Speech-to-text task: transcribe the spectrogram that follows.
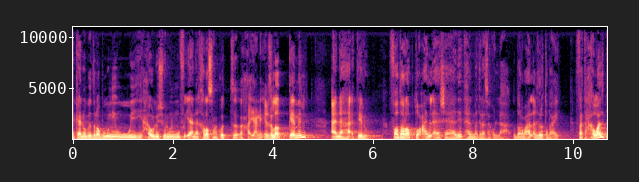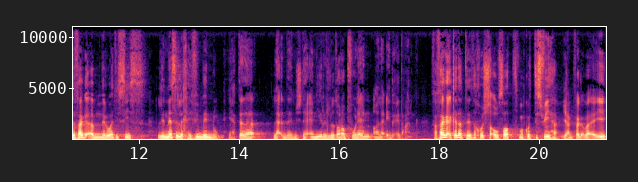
كانوا بيضربوني ويحاولوا يشيلوني من فوقي. أنا خلاص أنا كنت يعني إغلاق كامل. أنا هقتله. فضربته علقة شهادتها المدرسة كلها. ضرب علقة غير طبيعية. فتحولت فجأة من الواد السيس للناس اللي خايفين منه. يعني ابتدى لا ده مش ده أمير اللي ضرب فلان. آه لا ابعد عنه. ففجأة كده ابتديت أخش أوساط ما كنتش فيها. يعني فجأة بقى إيه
